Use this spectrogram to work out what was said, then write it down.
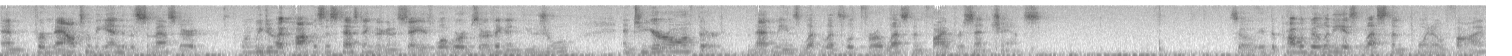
And from now till the end of the semester, when we do hypothesis testing, they're going to say, is what we're observing unusual? And to your author, that means let, let's look for a less than 5% chance. So if the probability is less than 0.05,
